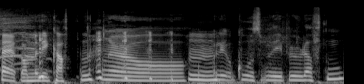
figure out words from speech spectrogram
Feire med de kattene. Ja, mm. og kose med de på julaften.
